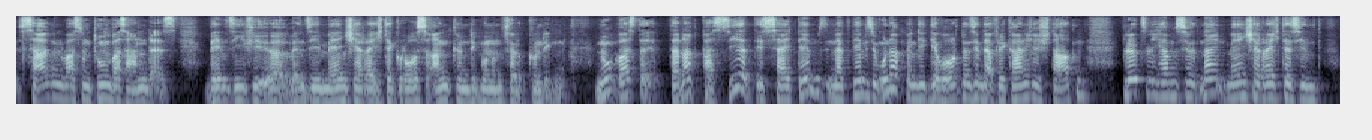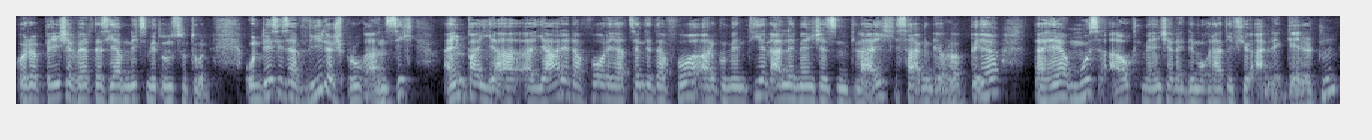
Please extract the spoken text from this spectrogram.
sagen was und tun was anderes, wenn sie, für, wenn sie Menschenrechte groß ankündigen und verkündigen. Nun, was danach passiert ist, seitdem, nachdem sie unabhängig geworden sind, afrikanische Staaten, plötzlich haben sie, nein, Menschenrechte sind europäische Werte, sie haben nichts mit uns zu tun. Und das ist ein Widerspruch an sich. Ein paar Jahr, Jahre davor, Jahrzehnte davor argumentieren, alle Menschen sind gleich, sagen die Europäer. Daher muss auch Menschenrechte, Demokratie für alle gelten.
